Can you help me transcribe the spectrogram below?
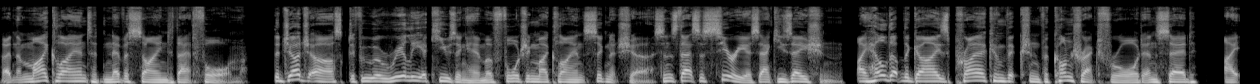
and that my client had never signed that form. The judge asked if we were really accusing him of forging my client's signature, since that's a serious accusation. I held up the guy's prior conviction for contract fraud and said, I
